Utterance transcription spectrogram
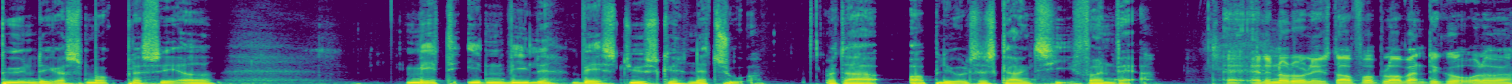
Byen ligger smukt placeret midt i den vilde vestjyske natur, og der er oplevelsesgaranti for enhver. Er, er det noget, du har læst op for blåvand.dk, eller hvad?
